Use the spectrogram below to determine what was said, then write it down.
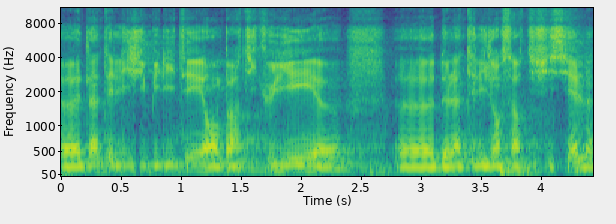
Euh, de l'intelligibilité en particulier euh, euh, de l'intelligence artificielle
